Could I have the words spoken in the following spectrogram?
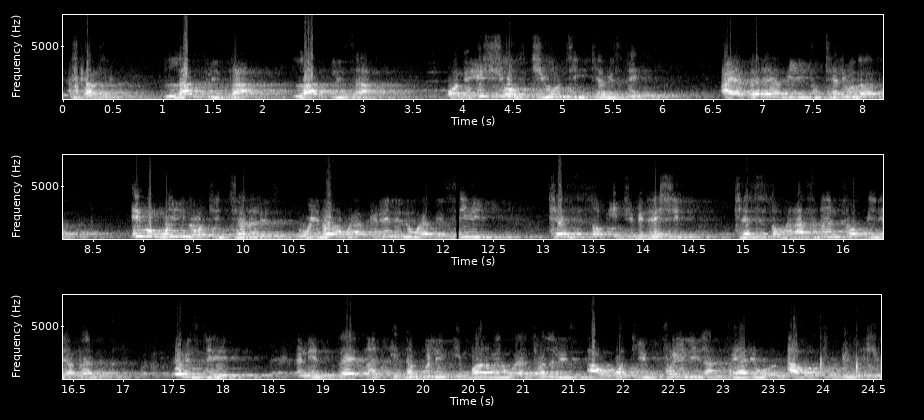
this country. Lastly, sir, lastly, sir, on the issue of security in Kebbi State, I am very happy to tell you that even we, the working journalists, we know we have been reading, we have been seeing cases of intimidation, cases of harassment of media men, every state, and it's an enabling environment where journalists are working freely and fairly without issue.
